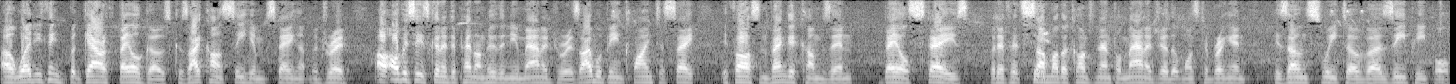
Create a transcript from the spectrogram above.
Uh, where do you think but Gareth Bale goes? Because I can't see him staying at Madrid. Oh, obviously, it's going to depend on who the new manager is. I would be inclined to say if Arsene Wenger comes in, Bale stays. But if it's some other continental manager that wants to bring in his own suite of uh, Z people,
